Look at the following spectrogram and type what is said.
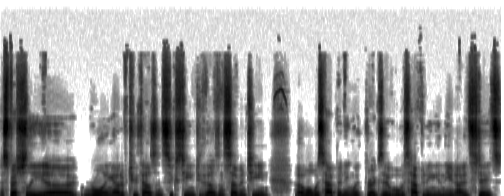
especially uh, rolling out of 2016, 2017, uh, what was happening with Brexit, what was happening in the United States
